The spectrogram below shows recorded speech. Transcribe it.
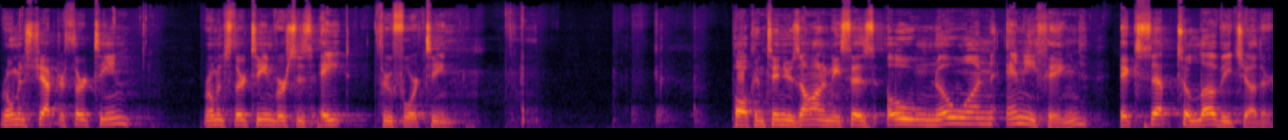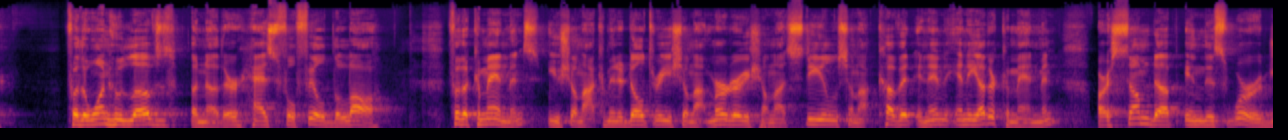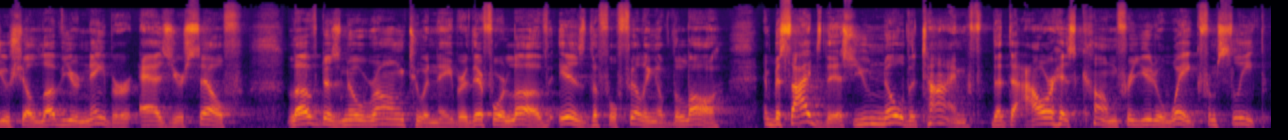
Romans chapter 13, Romans 13, verses 8 through 14. Paul continues on and he says, Owe no one anything except to love each other. For the one who loves another has fulfilled the law. For the commandments, you shall not commit adultery, you shall not murder, you shall not steal, you shall not covet, and any other commandment are summed up in this word you shall love your neighbor as yourself. Love does no wrong to a neighbor, therefore, love is the fulfilling of the law. And besides this, you know the time that the hour has come for you to wake from sleep.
